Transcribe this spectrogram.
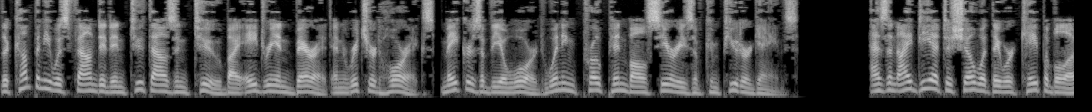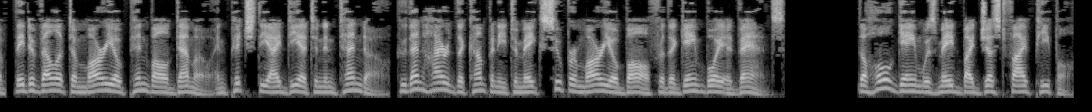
The company was founded in 2002 by Adrian Barritt and Richard Horrocks, makers of the award-winning Pro Pinball series of computer games. As an idea to show what they were capable of, they developed a Mario pinball demo and pitched the idea to Nintendo, who then hired the company to make Super Mario Ball for the Game Boy Advance. The whole game was made by just five people.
